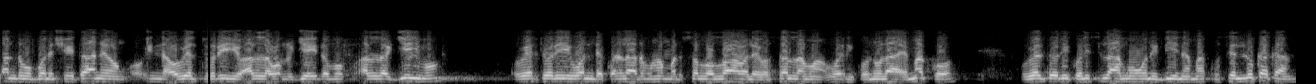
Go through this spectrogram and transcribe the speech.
ɓanndumo bone cheytane on o inna o weltori yo allah wonu jeyɗomo allah jeyimo o weltori wonde ko nelaɗo mouhammadou sallllahu alayhi wa sallam woni ko nula e makko. o weltori ko l'islam o woni diina makko selluka kan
